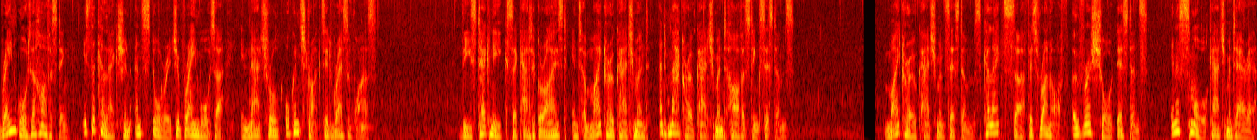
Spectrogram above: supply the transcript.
Rainwater harvesting is the collection and storage of rainwater in natural or constructed reservoirs. These techniques are categorized into microcatchment and macrocatchment harvesting systems. Microcatchment systems collect surface runoff over a short distance in a small catchment area.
